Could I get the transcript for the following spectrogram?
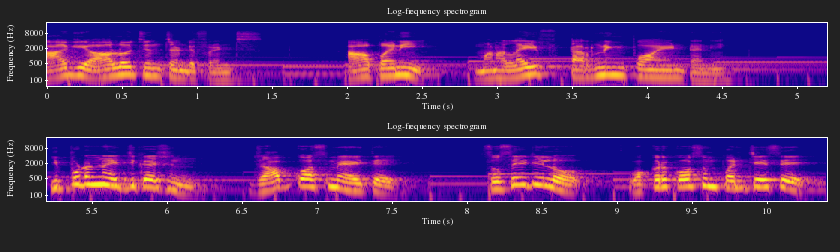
ఆగి ఆలోచించండి ఫ్రెండ్స్. ఆ పని మన లైఫ్ టర్నింగ్ పాయింట్ అని. ఇప్పుడున్న ఎడ్యుకేషన్ జాబ్ కోసమే అయితే సొసైటీలో ఒకరి కోసం పనిచేసే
